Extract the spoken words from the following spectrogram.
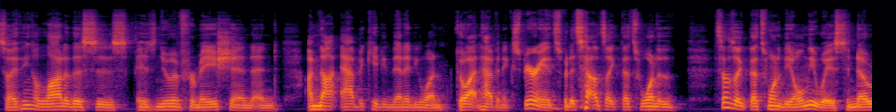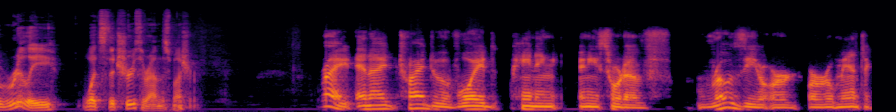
So I think a lot of this is is new information, and I'm not advocating that anyone go out and have an experience, but it sounds like that's one of the sounds like that's one of the only ways to know really what's the truth around this mushroom. Right, and I tried to avoid painting any sort of rosy or or romantic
